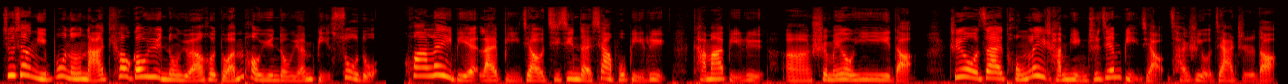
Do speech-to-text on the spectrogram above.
就像你不能拿跳高运动员和短跑运动员比速度，跨类别来比较基金的夏普比率、卡玛比率，呃是没有意义的。只有在同类产品之间比较才是有价值的。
